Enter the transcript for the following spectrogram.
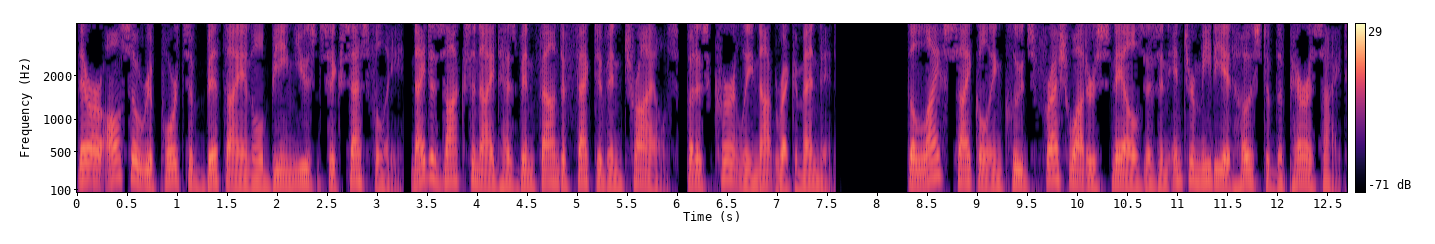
There are also reports of bithionol being used successfully. Nitazoxanide has been found effective in trials, but is currently not recommended. The life cycle includes freshwater snails as an intermediate host of the parasite.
